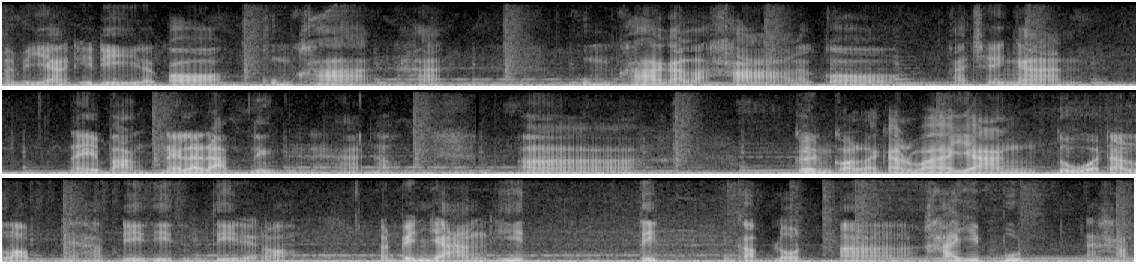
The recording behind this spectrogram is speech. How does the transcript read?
มันเป็นยางที่ดีแล้วก็คุ้มค่านะฮะคุ้มค่ากับราคาแล้วก็การใช้งานในบางในระดับหนึ่งนะฮะเนาะเกินก่อนแล้วกันว่ายางตัวดันลอปนะครับ DT04 เนี่ยเนาะมันเป็นยางที่ติดกับรถค่ายญี่ปุ่นนะครับ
